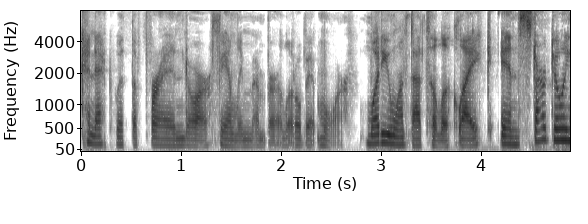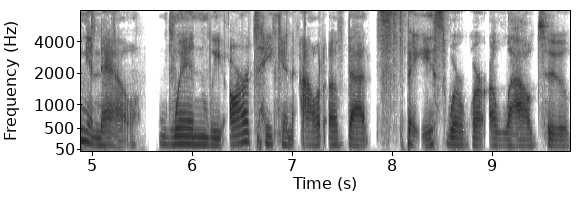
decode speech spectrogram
connect with a friend or a family member a little bit more, what do you want that to look like? And start doing it now when we are taken out of that space where we're allowed to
